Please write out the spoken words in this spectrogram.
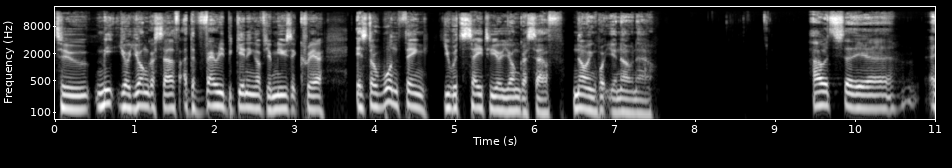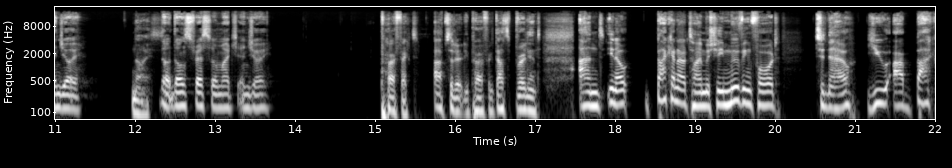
to meet your younger self at the very beginning of your music career, is there one thing you would say to your younger self, knowing what you know now? I would say uh, enjoy. Nice. Don't, don't stress so much. Enjoy. Perfect. Absolutely perfect. That's brilliant. And, you know, back in our time machine, moving forward, to now, you are back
